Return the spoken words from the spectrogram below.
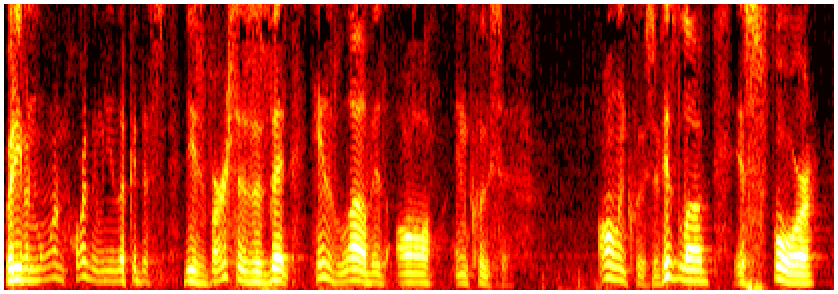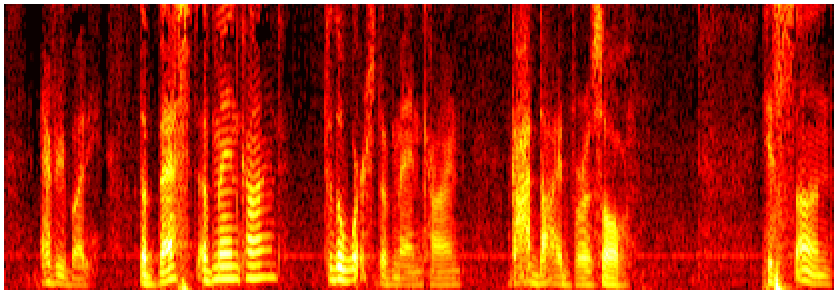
But even more importantly, when you look at this, these verses, is that His love is all inclusive. All inclusive. His love is for everybody. The best of mankind to the worst of mankind. God died for us all. His Son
